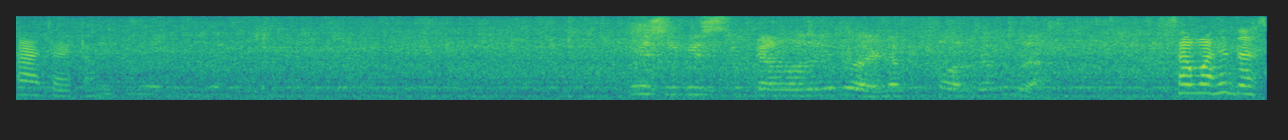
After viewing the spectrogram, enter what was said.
પાંચ આઈટમ વીસ વીસ રૂપિયાનું વધુ લીધું હોય એટલે સો રૂપિયા પૂરા. સવારથી દસ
